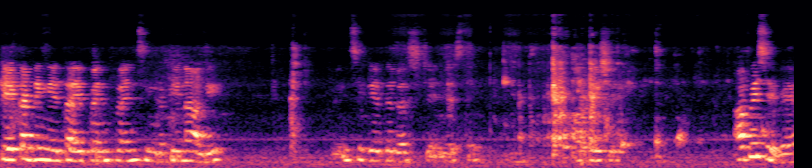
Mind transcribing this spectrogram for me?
కేక్ కటింగ్ అయితే అయిపోయింది ఫ్రెండ్స్ ఇంకా తినాలి. ఫ్రెండ్స్కి అయితే డ్రెస్ చేంజ్ చేస్తాయి ఆపేసి ఆపేసేవే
